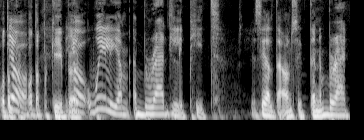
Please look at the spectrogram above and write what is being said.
Otapa, otapa kiipeä. Joo, William Bradley Pitt. Ja sieltä on sitten Brad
